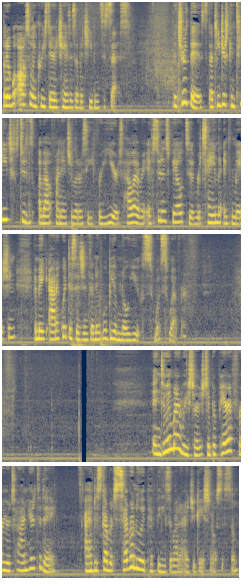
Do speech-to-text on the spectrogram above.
but it will also increase their chances of achieving success. The truth is that teachers can teach students about financial literacy for years. However, if students fail to retain the information and make adequate decisions, then it will be of no use whatsoever. In doing my research to prepare for your time here today, I have discovered several new epiphanies about our educational system.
